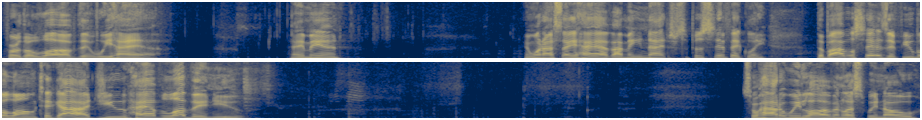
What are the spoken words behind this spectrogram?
for the love that we have. Amen? And when I say have, I mean that specifically. The Bible says if you belong to God, you have love in you. So, how do we love unless we know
